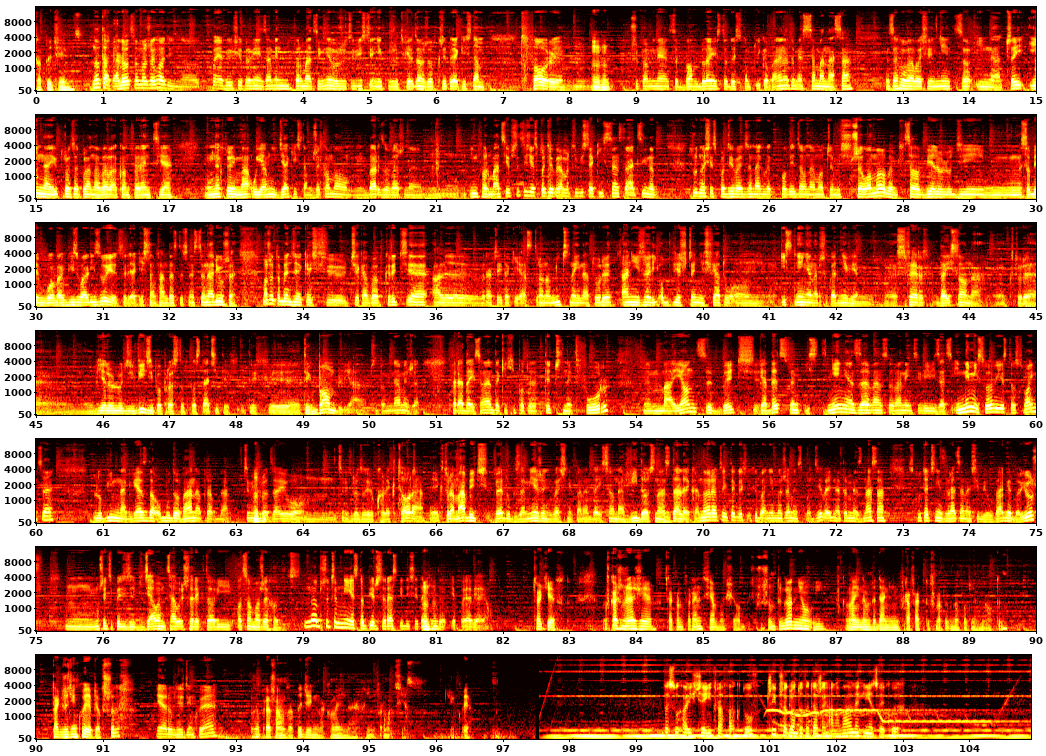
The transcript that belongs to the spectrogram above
za tydzień. No tak, ale o co może chodzić? No, pojawił się pewien zamian informacyjny, bo rzeczywiście niektórzy twierdzą, że odkryto jakieś tam twory Mhm. Przypominające bąble, jest to dość skomplikowane, natomiast sama NASA zachowała się nieco inaczej i na jutro zaplanowała konferencję, na której ma ujawnić jakieś tam rzekomo mm, bardzo ważne mm, informacje. Wszyscy się spodziewają oczywiście jakichś sensacji, no trudno się spodziewać, że nagle powiedzą nam o czymś przełomowym, co wielu ludzi mm, sobie w głowach wizualizuje, czyli jakieś tam fantastyczne scenariusze. Może to będzie jakieś y, ciekawe odkrycie, ale raczej takiej astronomicznej natury, aniżeli obwieszczenie światu o istnienia na przykład, nie wiem, sfer Dysona, e, które wielu ludzi widzi po prostu w postaci tych, tych, y, tych bombli, a przypominamy, że to taki hipotetyczny twór, mający być świadectwem istnienia zaawansowanej cywilizacji. Innymi słowy, jest to Słońce lub inna gwiazda obudowana, prawda, czymś w Mhm. rodzaju, mm, czymś w rodzaju kolektora, y, która ma być według zamierzeń właśnie pana Dysona widoczna z daleka. No raczej tego się chyba nie możemy spodziewać, natomiast NASA skutecznie zwraca na siebie uwagę, bo już mm, muszę ci powiedzieć, że widziałem cały szereg teorii, o co może chodzić. No przy czym nie jest to pierwszy raz, kiedy się takie Mhm. teorie pojawiają. Tak jest. W każdym razie ta konferencja ma się odbyć w przyszłym tygodniu i w kolejnym wydaniu Infrafaktów na pewno powiemy o tym. Także dziękuję Piotrze. Ja również dziękuję. Zapraszam za tydzień na kolejne informacje. Dziękuję. Wysłuchaliście Infrafaktów, czyli przeglądu wydarzeń anormalnych i niezwykłych.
